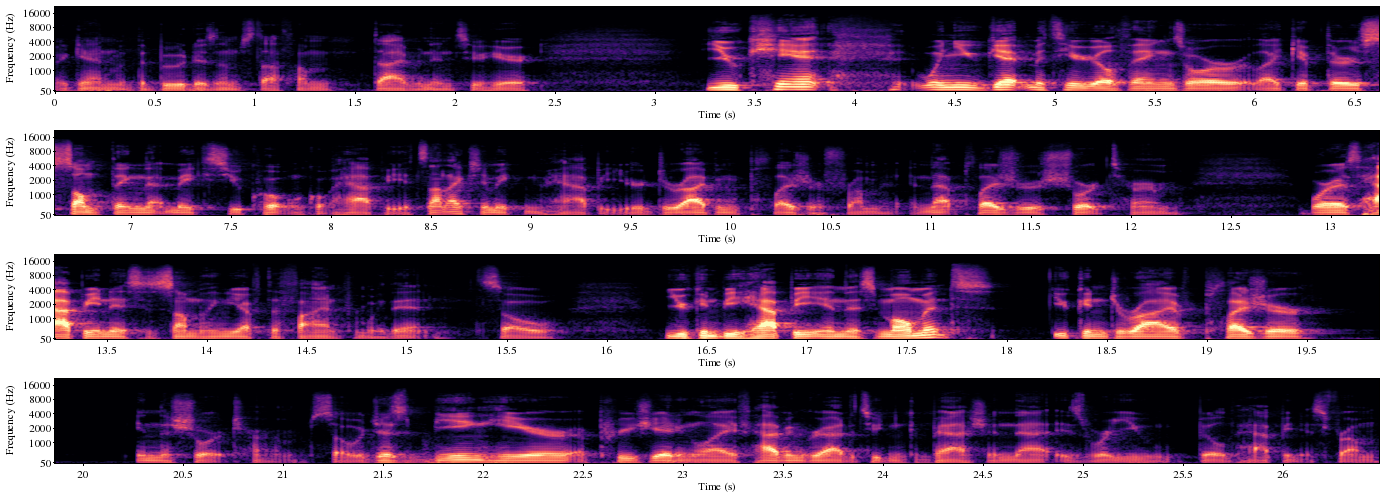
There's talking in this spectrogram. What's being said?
again with the Buddhism stuff I'm diving into here you can't when you get material things or like if there's something that makes you quote unquote happy it's not actually making you happy you're deriving pleasure from it and that pleasure is short term whereas happiness is something you have to find from within so you can be happy in this moment you can derive pleasure in the short term so just being here appreciating life having gratitude and compassion that is where you build happiness from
